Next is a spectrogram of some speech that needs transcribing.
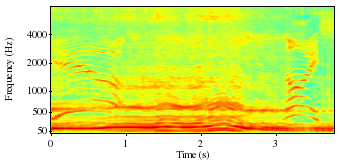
Yeah. Nice.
